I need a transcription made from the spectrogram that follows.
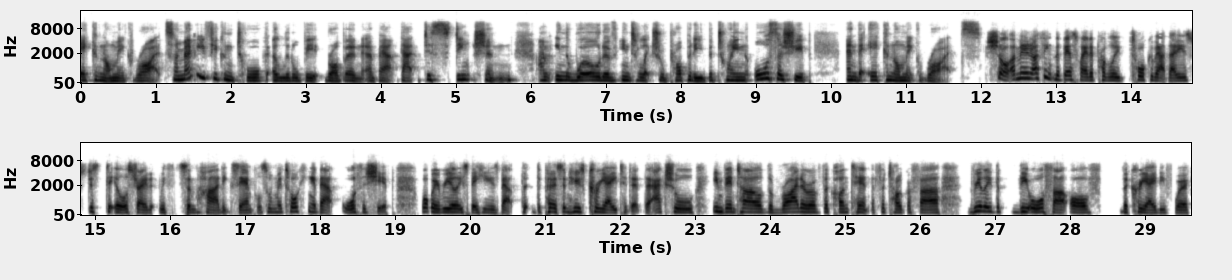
economic rights. So maybe if you can talk a little bit, Robyn, about that distinction um, in the world of intellectual property between authorship and the economic rights? Sure. I mean, I think the best way to probably talk about that is just to illustrate it with some hard examples. When we're talking about authorship, what we're really speaking is about the, the person who's created it, the actual inventor, the writer of the content, the photographer, really the, the author of the creative work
